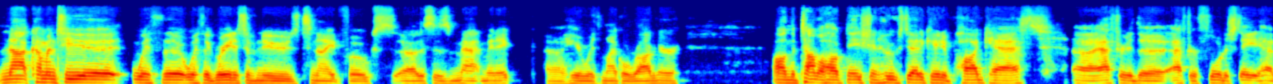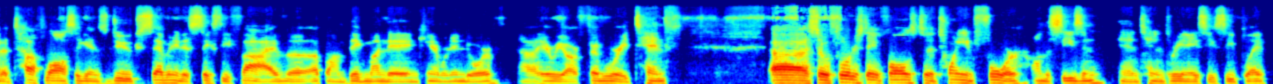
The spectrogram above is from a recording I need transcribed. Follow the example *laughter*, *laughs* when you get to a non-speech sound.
not coming to you with the with the greatest of news tonight, folks. Uh, this is Matt Minnick uh, here with Michael Rogner on the Tomahawk Nation Hoops dedicated podcast. Uh, after the after Florida State had a tough loss against Duke, seventy to sixty five, uh, up on Big Monday in Cameron Indoor. Uh, here we are, February tenth. Uh, so Florida State falls to twenty and four on the season and ten and three in ACC play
